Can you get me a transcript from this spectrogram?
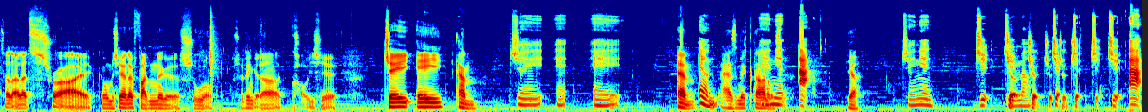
再来 Let's try，我们现在在翻那个书哦，随便给大家考一些 J A M J A A M M as McDonald's 念啊 yeah，J 念 G J- G 吗 J- J- J J- J J J 啊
